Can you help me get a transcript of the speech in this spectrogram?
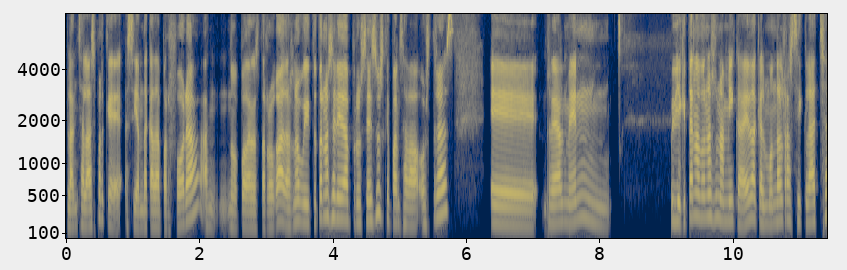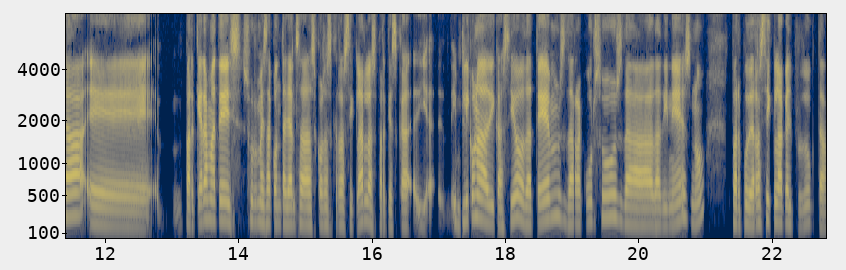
planxar-les perquè si han de quedar per fora no poden estar rogades. No? Vull dir, tota una sèrie de processos que pensava, ostres, eh, realment Vull dir, aquí te n'adones una mica, eh, de que el món del reciclatge, eh, perquè ara mateix surt més a compte llançar les coses que reciclar-les, perquè és que implica una dedicació de temps, de recursos, de, de diners, no?, per poder reciclar aquell producte.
